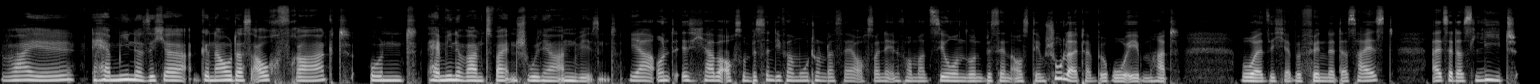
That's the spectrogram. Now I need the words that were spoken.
weil Hermine sich ja genau das auch fragt. Und Hermine war im zweiten Schuljahr anwesend. Ja, und ich habe auch so ein bisschen die Vermutung, dass er auch seine Informationen so ein bisschen aus dem Schulleiterbüro eben hat, wo er sich ja befindet. Das heißt, als er das Lied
